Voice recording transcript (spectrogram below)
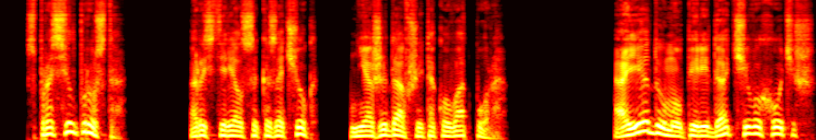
— спросил просто. Растерялся казачок, не ожидавший такого отпора. «А я думал передать, чего хочешь»,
